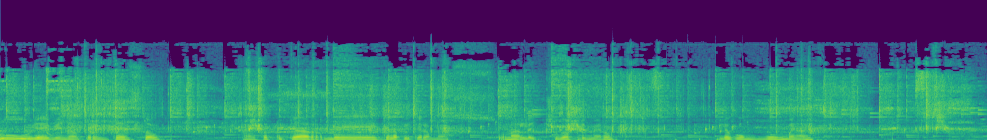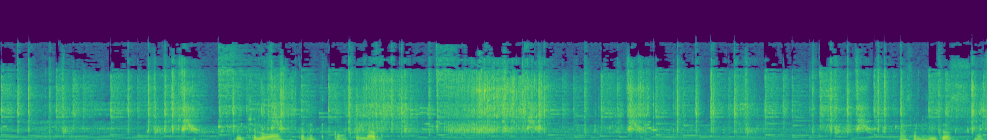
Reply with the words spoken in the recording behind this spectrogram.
Uy, ahí viene otro intenso. Vamos a aplicarle. ¿Qué le aplicaremos? Una lechuga primero. Luego un boomerang. De hecho, lo vamos a tener que congelar. Más solecitos, más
